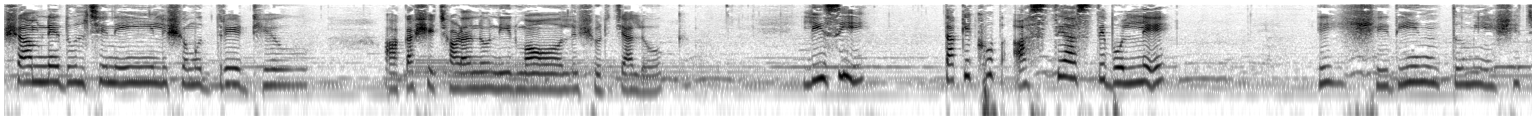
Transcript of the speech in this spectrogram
সামনে দুলছে নীল সমুদ্রের ঢেউ, আকাশে ছড়ানো নির্মল সূর্যালোক। লিজি তাকে খুব আস্তে আস্তে বললে এই সেদিন তুমি এসেছ,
